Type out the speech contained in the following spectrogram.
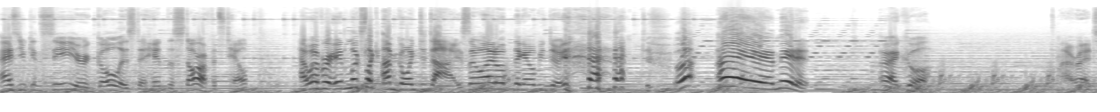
As you can see, your goal is to hit the star off its tail. However, it looks like I'm going to die, so I don't think I will be doing that. oh, hey, I made it. Alright, cool. Alright.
